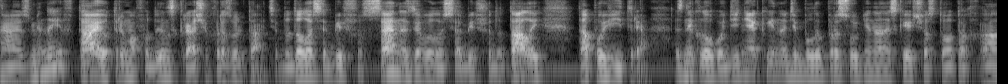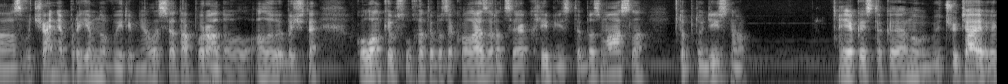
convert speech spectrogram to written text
е, змінив та й отримав один з кращих результатів. Додалося більше сцени, з'явилося більше деталей та повітря. Зникло годіння, які іноді були присутні на низьких частотах, а звучання приємно вирівнялося та порадувало. Але вибачте, колонки слухати без еквалайзера це як хліб їсти без масла. Тобто, дійсно. Якесь таке ну, відчуття,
